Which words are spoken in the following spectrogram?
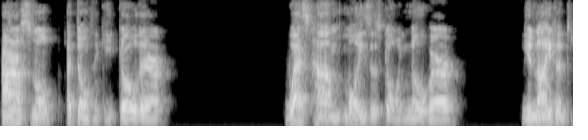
Arsenal, I don't think he'd go there. West Ham, Moyes is going nowhere. United,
